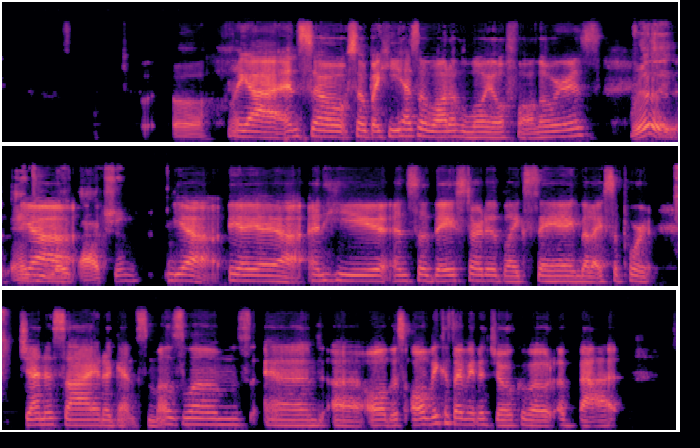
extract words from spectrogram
Uh, yeah. And so, so, but he has a lot of loyal followers. really? Anti-white yeah. action? Yeah, yeah, yeah, yeah. And he and so they started like saying that I support genocide against Muslims and uh, all this, all because I made a joke about a bat.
